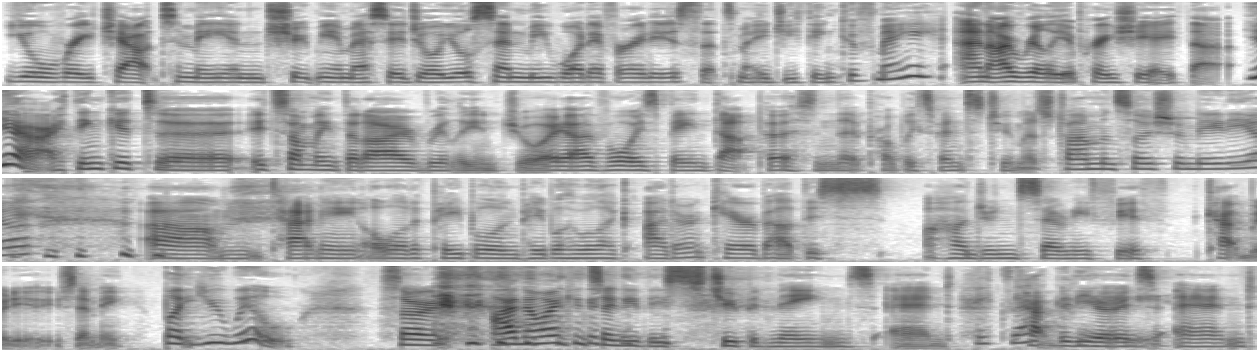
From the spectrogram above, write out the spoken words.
you'll reach out to me and shoot me a message or you'll send me whatever it is that's made you think of me and I really appreciate that. Yeah, I think it's a it's something that I really enjoy. I've always been that person that probably spends too much time on social media, um, tagging a lot of people and people who are like, I don't care about this 175th cat video you sent me, but you will. So I know I can send you these stupid memes and cat videos and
